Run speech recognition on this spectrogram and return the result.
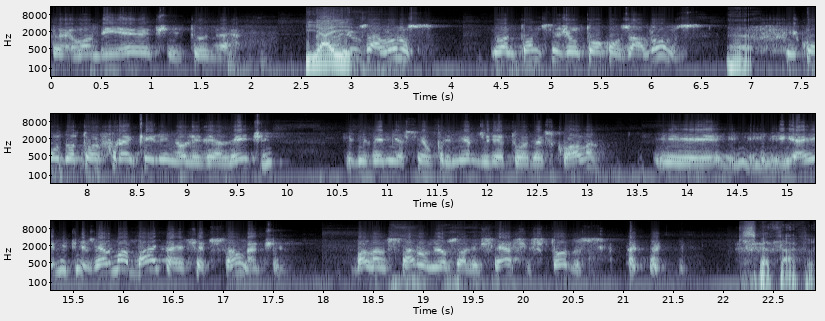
É, o ambiente, tudo, né? E aí? E os alunos, o Antônio se juntou com os alunos ah. e com o doutor Franklin Oliveira Leite, que deveria ser o primeiro diretor da escola, e, e aí me fizeram uma baita recepção, né, tia? Balançaram os meus alicerces todos. Que espetáculo.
